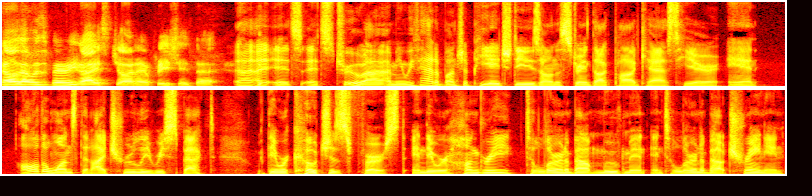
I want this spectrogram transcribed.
no, that was very nice, John. I appreciate that. uh, it's it's true. Uh, I mean, we've had a bunch of PhDs on the Strength Doc podcast here, and all the ones that I truly respect, they were coaches first, and they were hungry to learn about movement and to learn about training,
